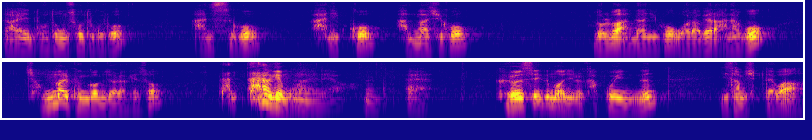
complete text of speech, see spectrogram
나의 노동 소득으로 안 쓰고 안 입고 안 마시고 놀러 안 다니고 워라벨 안 하고 정말 근검절약해서 단단하게 모아야 돼요. 음. 예. 그런 시드머니를 갖고 있는 20, 30대와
